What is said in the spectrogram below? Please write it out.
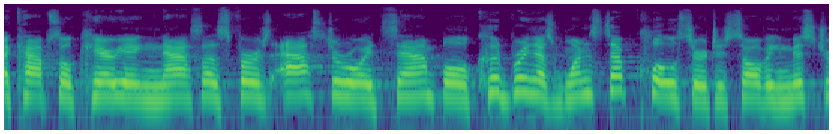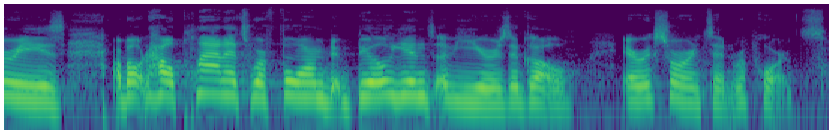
A capsule carrying NASA's first asteroid sample could bring us one step closer to solving mysteries about how planets were formed billions of years ago. Eric Sorensen reports.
